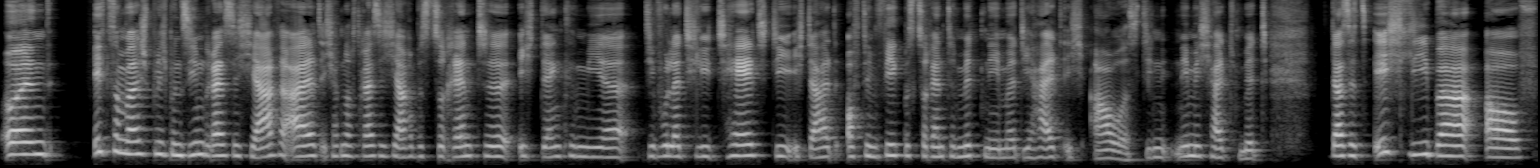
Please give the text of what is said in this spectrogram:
Und ich zum Beispiel, ich bin 37 Jahre alt, ich habe noch 30 Jahre bis zur Rente. Ich denke mir, die Volatilität, die ich da halt auf dem Weg bis zur Rente mitnehme, die halte ich aus, die nehme ich halt mit. Da sitze ich lieber auf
